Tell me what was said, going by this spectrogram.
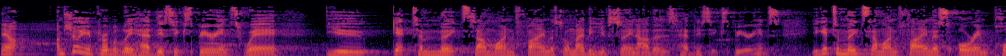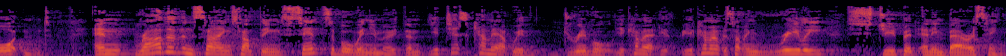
Now, I'm sure you probably had this experience where you get to meet someone famous, or maybe you've seen others have this experience. You get to meet someone famous or important, and rather than saying something sensible when you meet them, you just come out with drivel. You come out, you come out with something really stupid and embarrassing.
